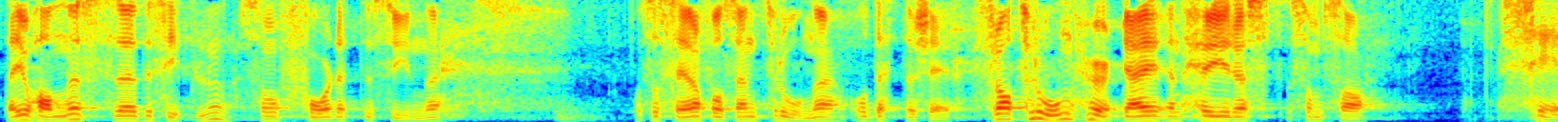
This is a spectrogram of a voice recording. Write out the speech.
Det er Johannes, eh, disippelen, som får dette synet. Og Så ser han for seg en trone, og dette skjer. Fra tronen hørte jeg en høy røst som sa.: Se,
